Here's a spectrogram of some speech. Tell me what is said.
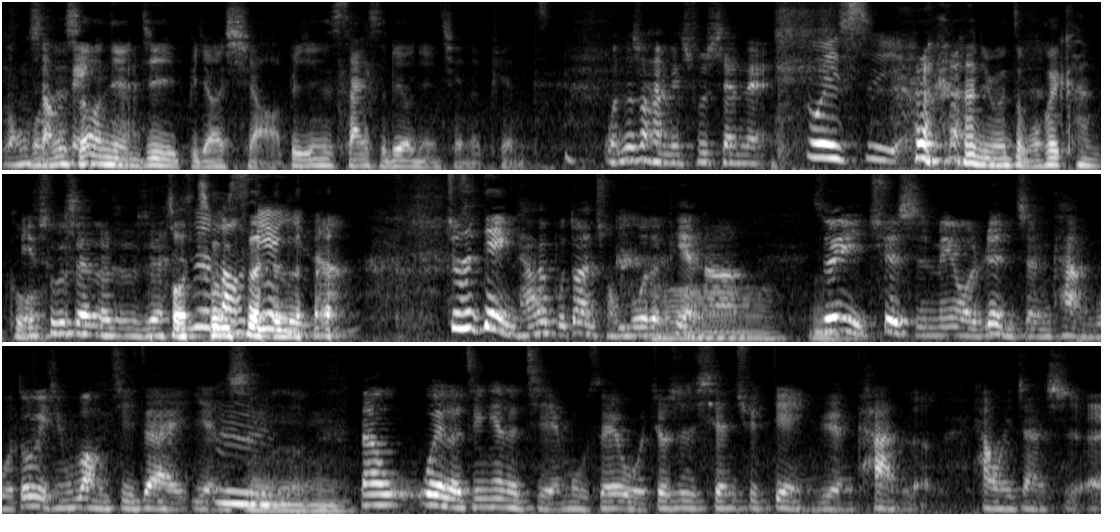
龙我翔那时候年纪比较小，毕竟是三十六年前的片子。我那时候还没出生呢。我也是耶，那 你们怎么会看过你？出生了是不是？我 就是老出生电影了啊。就是电影台会不断重播的片啊，哦所以确实没有认真看过，都已经忘记在演什么了。那嗯为了今天的节目，所以我就是先去电影院看了《捍卫战士二》，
